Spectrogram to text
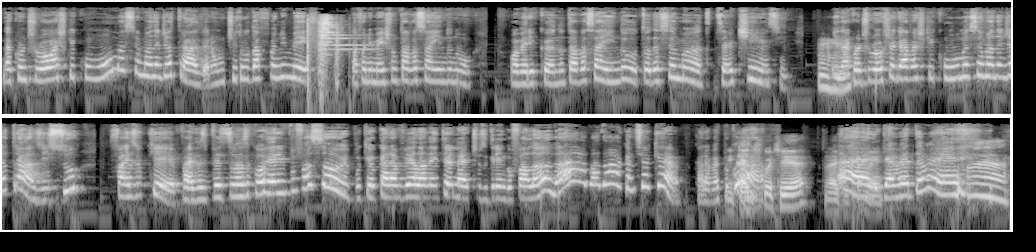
na Crunchyroll acho que com uma semana de atraso. Era um título da Funimation. A Funimation estava saindo no. O americano estava saindo toda semana, certinho, assim. Uhum. E na Crunchyroll chegava acho que com uma semana de atraso. Isso faz o quê? Faz as pessoas correrem pro fansub, porque o cara vê lá na internet os gringos falando, ah, Madoka, não sei o quê. O cara vai procurar. E quer discutir, né? É, ele quer ver também. Ah.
